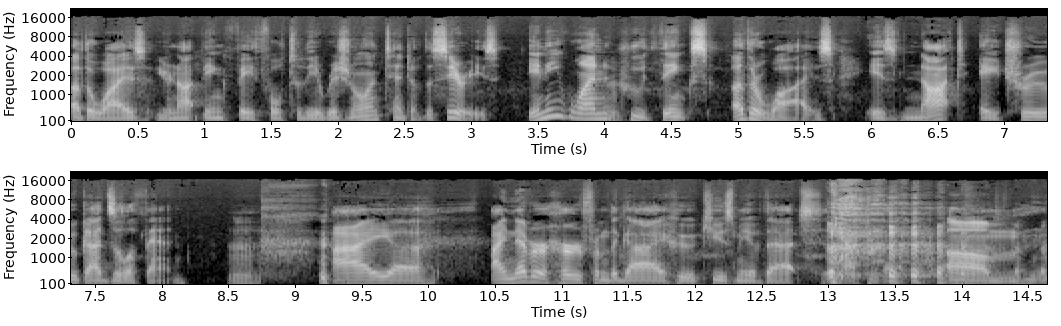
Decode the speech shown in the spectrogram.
Otherwise, you're not being faithful to the original intent of the series. Anyone mm. who thinks otherwise is not a true Godzilla fan. Mm. I uh, I never heard from the guy who accused me of that after that. um,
